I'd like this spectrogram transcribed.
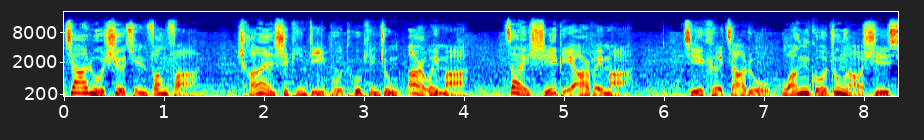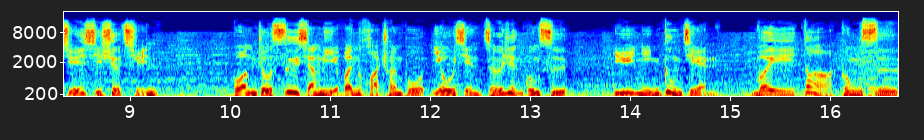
加入社群方法。长按视频底部图片中二维码，再识别二维码，即可加入王国忠老师学习社群。广州思想力文化传播有限责任公司，与您共建伟大公司。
